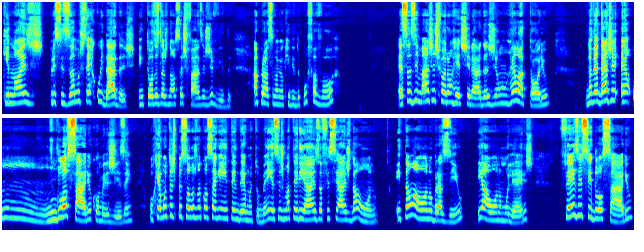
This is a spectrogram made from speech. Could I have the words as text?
que nós precisamos ser cuidadas em todas as nossas fases de vida. A próxima, meu querido, por favor. Essas imagens foram retiradas de um relatório. Na verdade, é um, um glossário, como eles dizem, porque muitas pessoas não conseguem entender muito bem esses materiais oficiais da ONU. Então, a ONU Brasil e a ONU Mulheres fez esse glossário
